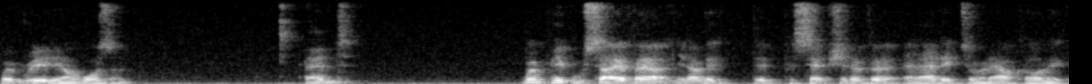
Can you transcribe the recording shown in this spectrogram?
when really I wasn't. And when people say about you know the, the perception of a, an addict or an alcoholic,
